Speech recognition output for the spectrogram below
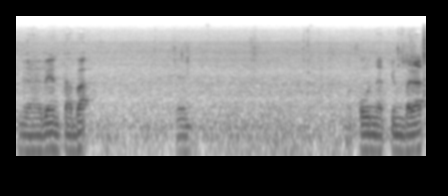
Grabe ang taba. Makunat yung balat.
